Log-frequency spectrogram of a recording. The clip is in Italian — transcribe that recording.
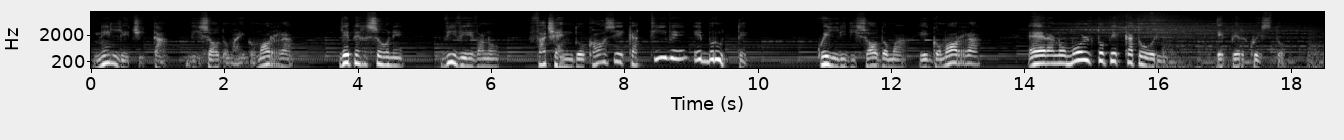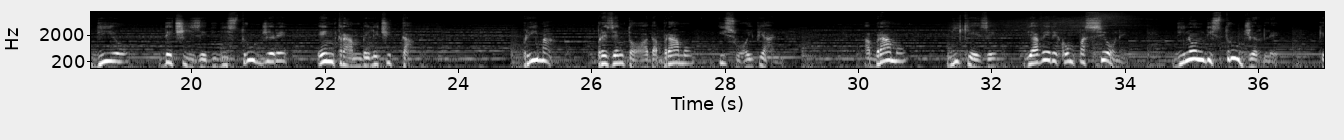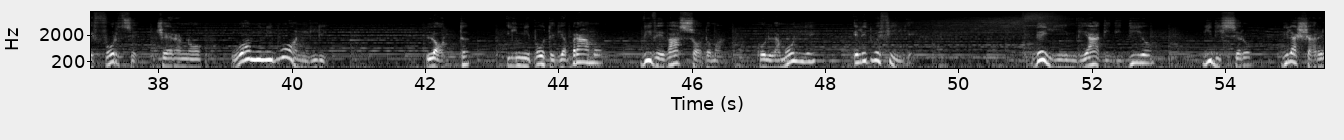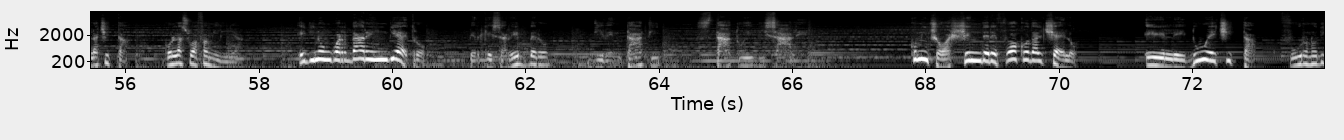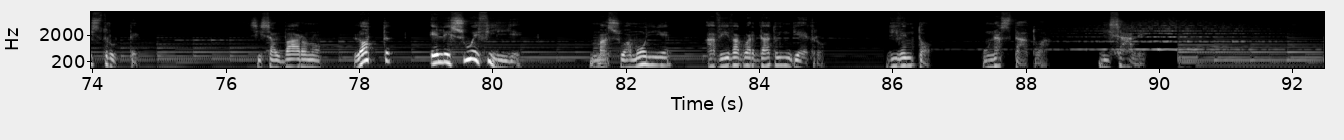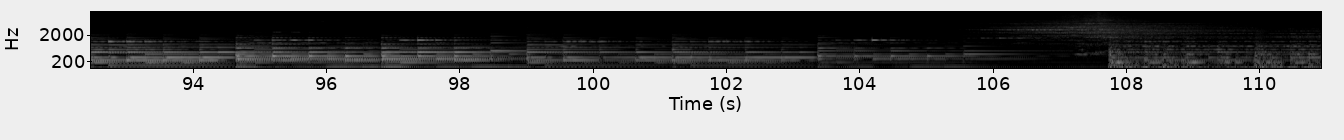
Nelle città di Sodoma e Gomorra le persone vivevano facendo cose cattive e brutte. Quelli di Sodoma e Gomorra erano molto peccatori e per questo Dio decise di distruggere entrambe le città. Prima presentò ad Abramo i suoi piani. Abramo gli chiese di avere compassione, di non distruggerle, che forse c'erano uomini buoni lì. Lot, il nipote di Abramo, viveva a Sodoma con la moglie e le due figlie. Degli inviati di Dio gli dissero di lasciare la città con la sua famiglia e di non guardare indietro perché sarebbero diventati statue di sale. Cominciò a scendere fuoco dal cielo e le due città furono distrutte. Si salvarono Lot e le sue figlie, ma sua moglie aveva guardato indietro diventò una statua di sale.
